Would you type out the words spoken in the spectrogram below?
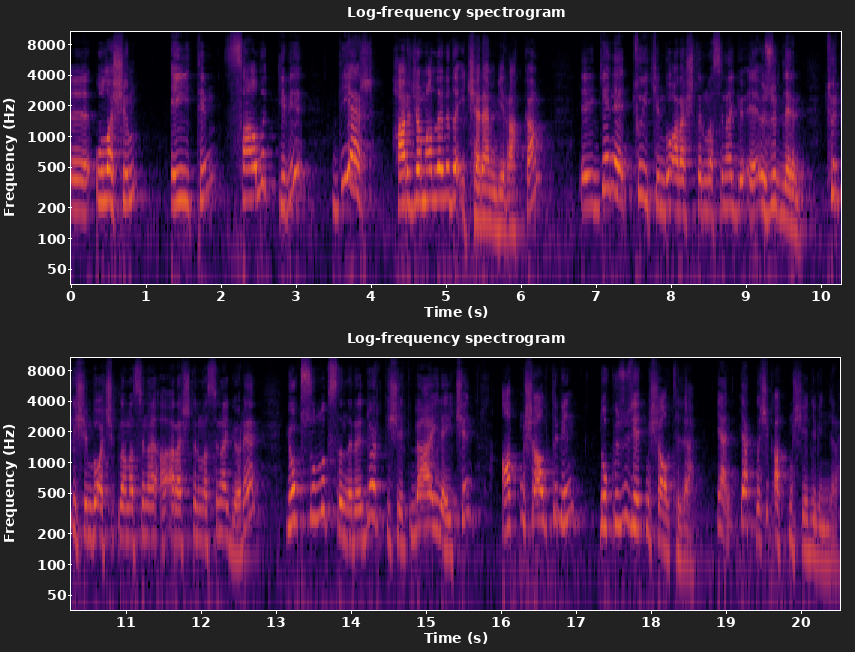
e, ulaşım, eğitim, sağlık gibi diğer harcamaları da içeren bir rakam. E, gene TÜİK'in bu araştırmasına, e, özür dilerim, Türk İş'in bu açıklamasına, araştırmasına göre yoksulluk sınırı 4 kişilik bir aile için 66.976 lira. Yani yaklaşık 67 bin lira.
